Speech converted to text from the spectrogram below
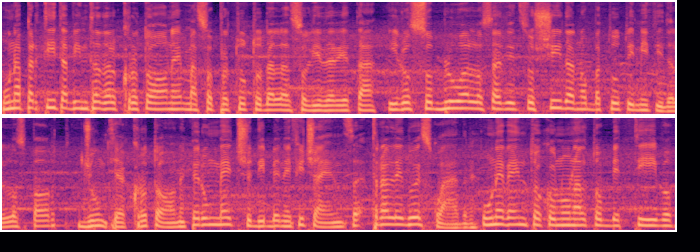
Una partita vinta dal Crotone, ma soprattutto dalla solidarietà. I rossoblù allo stadio Zoshida hanno battuto i miti dello sport, giunti a Crotone, per un match di beneficenza tra le due squadre. Un evento con un alto obiettivo,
